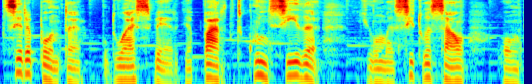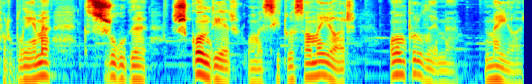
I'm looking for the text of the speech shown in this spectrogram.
Ser a ponta do iceberg, a parte conhecida de uma situação ou um problema que se julga esconder uma situação maior um problema maior.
